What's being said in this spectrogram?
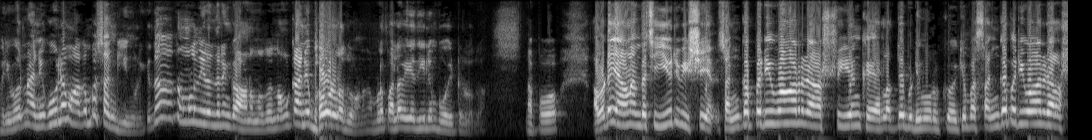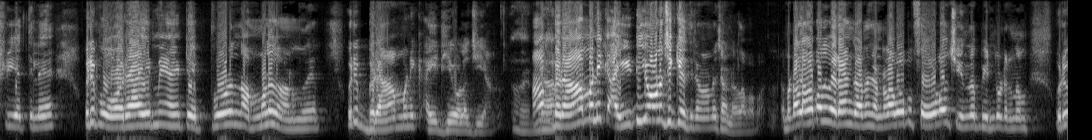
പരിവാറിന് അനുകൂലമാകുമ്പോൾ സംഗീതം വിളിക്കും. ഇത് നമ്മൾ നിരന്തരം കാണുന്നത് നമുക്ക് അനുഭവമുള്ളതുമാണ്. നമ്മൾ പല വേദിയിലും പോയിട്ടുള്ളതാണ് അപ്പോൾ അവിടെയാണ് എന്താ വെച്ചാൽ ഈ ഒരു വിഷയം. സംഘപരിവാർ രാഷ്ട്രീയം കേരളത്തെ പിടിമുറുക്കി വയ്ക്കുമ്പോൾ സംഘപരിവാർ രാഷ്ട്രീയത്തിലെ ഒരു പോരായ്മയായിട്ട് എപ്പോഴും നമ്മൾ കാണുന്നത് ഒരു ബ്രാഹ്മണിക് ഐഡിയോളജിയാണ് ആ ബ്രാഹ്മണിക് ഐഡിയോളജിക്ക് എതിരാണ് ചണ്ടളബാബ ചണ്ടളബാബ വരാൻ കാരണം ചണ്ടളബാബ ഫോളോ ചെയ്യുന്നത് പിന്തുടരണം ഒരു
